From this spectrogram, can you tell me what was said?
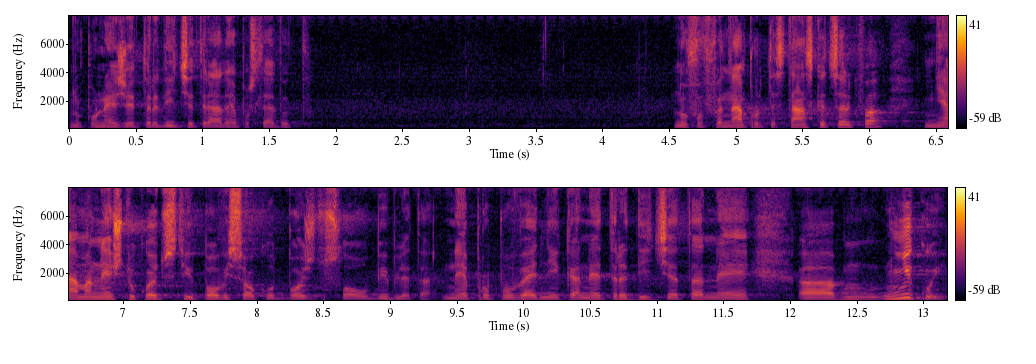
Но понеже е традиция, трябва да я последват. Но в една протестантска църква няма нещо, което стои по-високо от Божието Слово Библията. Не проповедника, не традицията, не а, никой.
